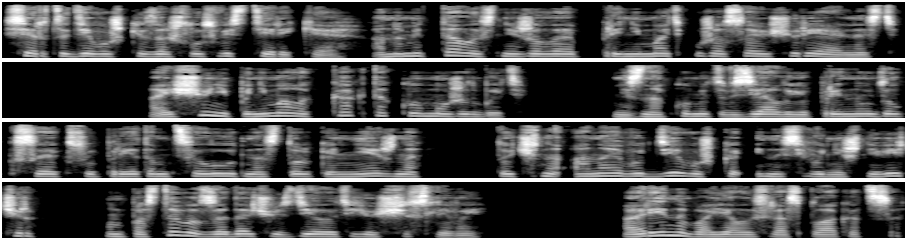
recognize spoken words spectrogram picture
Сердце девушки зашлось в истерике, оно металось, не желая принимать ужасающую реальность. А еще не понимала, как такое может быть. Незнакомец взял ее, принудил к сексу, при этом целует настолько нежно, точно она его девушка, и на сегодняшний вечер он поставил задачу сделать ее счастливой. Арина боялась расплакаться.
